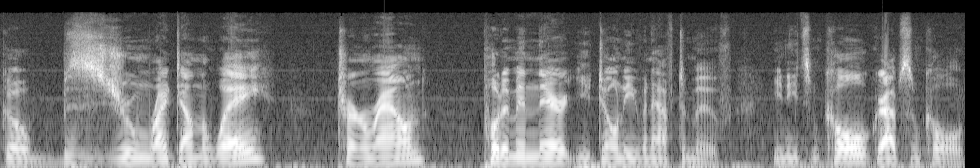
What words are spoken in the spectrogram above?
go zoom right down the way, turn around, put them in there. You don't even have to move. You need some coal, grab some coal.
